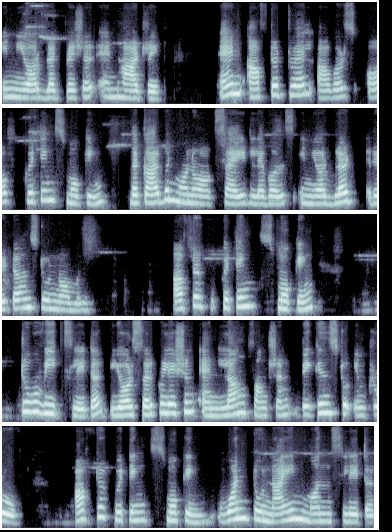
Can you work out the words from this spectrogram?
in your blood pressure and heart rate. And after 12 hours of quitting smoking, the carbon monoxide levels in your blood returns to normal. After quitting smoking, two weeks later, your circulation and lung function begins to improve. After quitting smoking, one to nine months later,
